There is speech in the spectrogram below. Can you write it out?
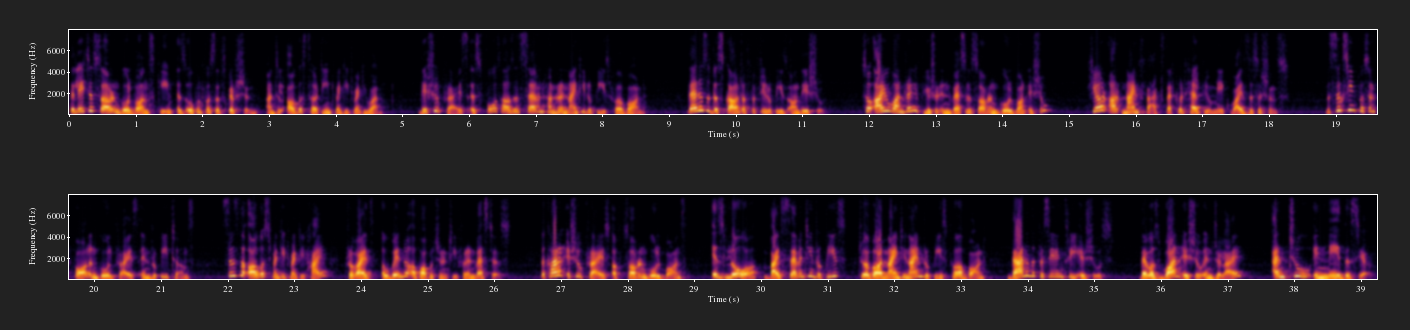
The latest sovereign gold bond scheme is open for subscription until August 13, 2021. The issue price is 4,790 rupees per bond. There is a discount of 50 rupees on the issue. So, are you wondering if you should invest in a sovereign gold bond issue? Here are 9 facts that could help you make wise decisions. The 16% fall in gold price in rupee terms since the August 2020 high provides a window of opportunity for investors. The current issue price of sovereign gold bonds is lower by 17 rupees to about 99 rupees per bond than in the preceding three issues. There was one issue in July and two in May this year.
